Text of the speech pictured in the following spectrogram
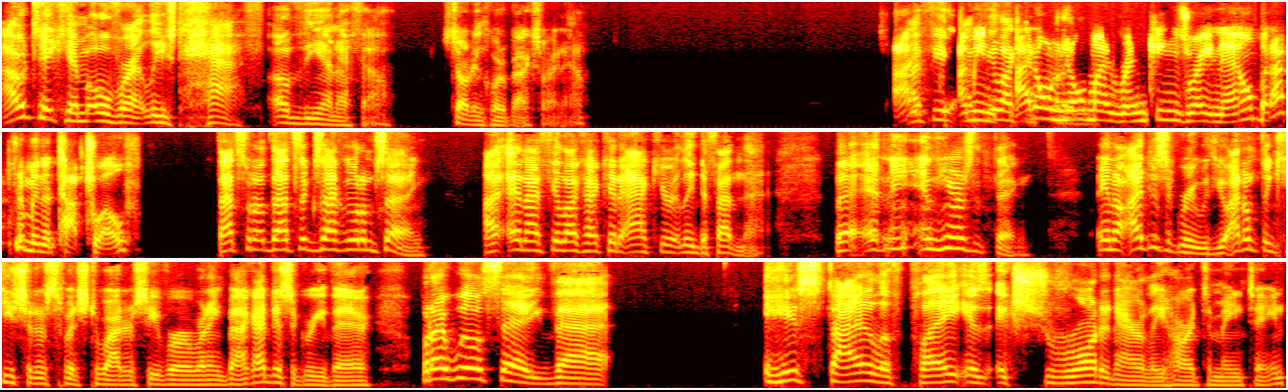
I would take him over at least half of the NFL starting quarterbacks right now. I, I feel. I mean, I, like I don't know my rankings right now, but I put him in the top twelve. That's what. That's exactly what I'm saying. I, and I feel like I could accurately defend that. But and and here's the thing. You know, I disagree with you. I don't think he should have switched to wide receiver or running back. I disagree there. But I will say that his style of play is extraordinarily hard to maintain,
